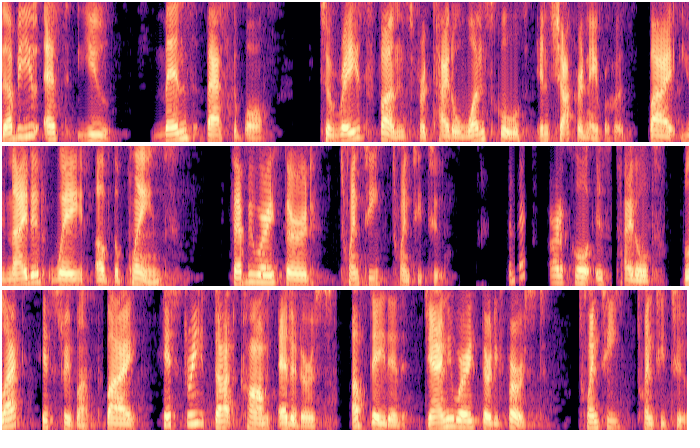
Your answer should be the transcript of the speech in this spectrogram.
WSU Men's Basketball to Raise Funds for Title I Schools in Shocker Neighborhood by United Way of the Plains, February 3rd, 2022. The next article is titled Black History Month by History.com editors, updated January 31st, 2022.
